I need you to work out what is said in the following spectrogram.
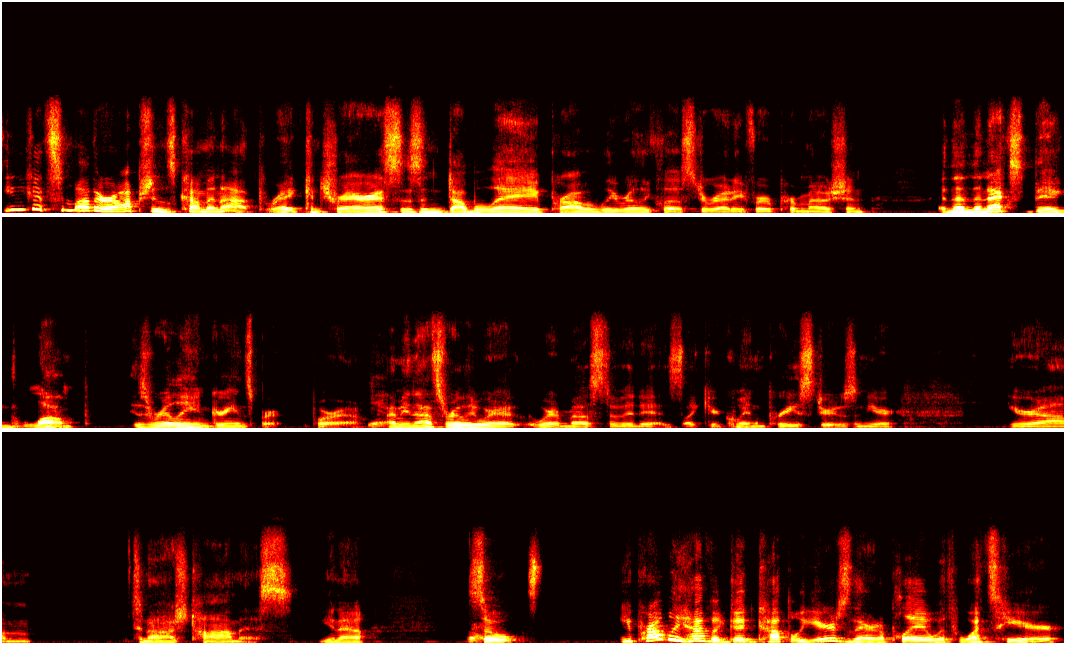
You got some other options coming up, right? Contreras is in Double A, probably really close to ready for a promotion. And then the next big lump is really in Greensboro. Yeah. I mean, that's really where where most of it is, like your Quinn Priesters and your your um Tahnaj Thomas, you know. Right. So you probably have a good couple years there to play with what's here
